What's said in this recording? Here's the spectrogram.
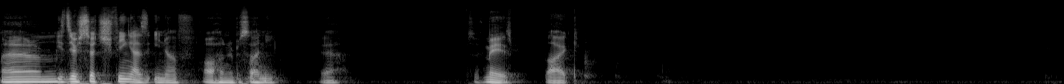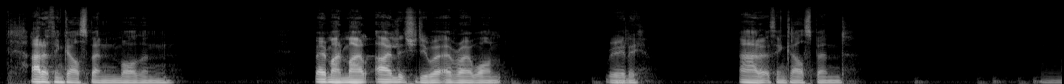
Um, Is there such thing as enough oh, 100%. money? Yeah. So for me, it's like I don't think I'll spend more than. Bear in mind, my I literally do whatever I want. Really, I don't think I'll spend. Hmm.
